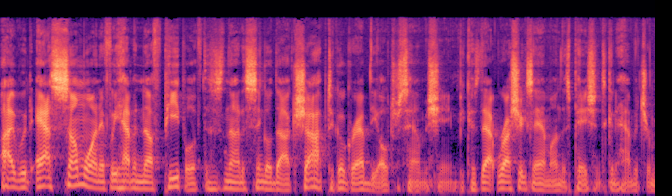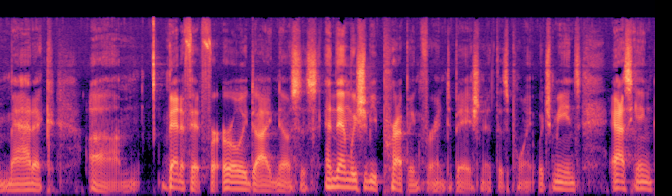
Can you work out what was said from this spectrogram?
I would ask someone if we have enough people, if this is not a single doc shop, to go grab the ultrasound machine because that rush exam on this patient is going to have a dramatic um, benefit for early diagnosis. And then we should be prepping for intubation at this point, which means asking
